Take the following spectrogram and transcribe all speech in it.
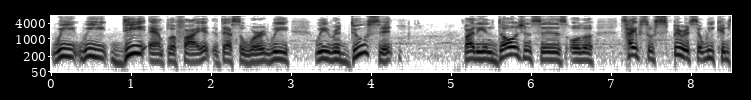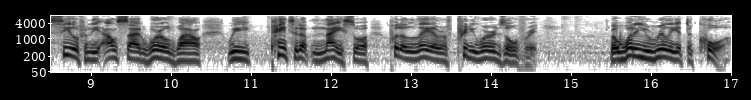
we we de-amplify it, if that's the word. We we reduce it by the indulgences or the types of spirits that we conceal from the outside world while we paint it up nice or put a layer of pretty words over it. But what are you really at the core?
